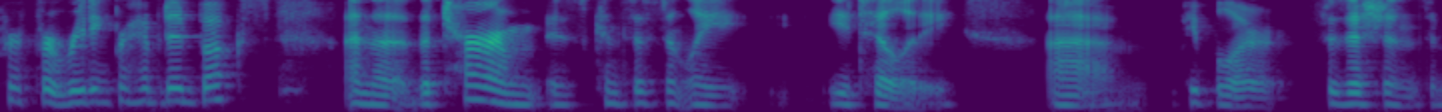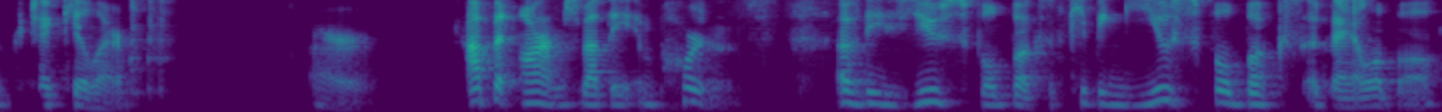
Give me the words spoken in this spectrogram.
for, reading prohibited books. And the the term is consistently utility. Um, people are physicians in particular are up in arms about the importance of these useful books, of keeping useful books available.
